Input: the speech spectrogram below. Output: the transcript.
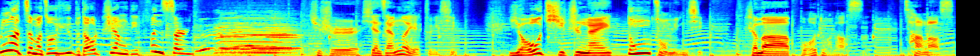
我怎么就遇不到这样的粉丝儿呢？其实现在我也追星，尤其只爱动作明星，什么波多老师、苍老师，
